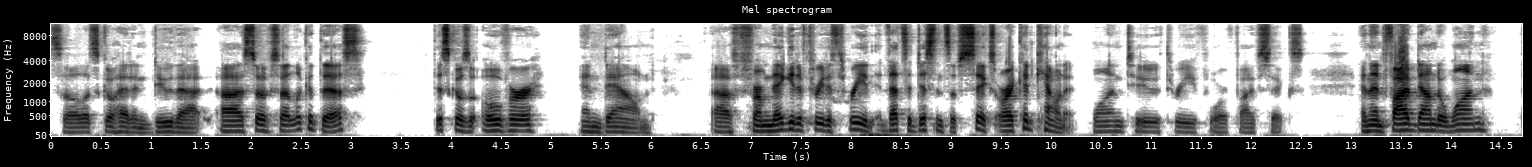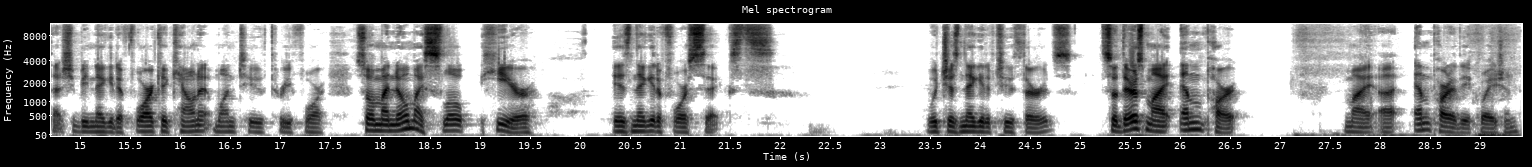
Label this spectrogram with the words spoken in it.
So let's go ahead and do that. Uh, so if I look at this, this goes over and down. Uh, from negative 3 to 3, that's a distance of 6, or I could count it. 1, 2, 3, 4, 5, 6. And then 5 down to 1, that should be negative 4. I could count it. 1, 2, 3, 4. So I know my slope here is negative 4 sixths, which is negative 2 thirds. So there's my m part, my uh, m part of the equation.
